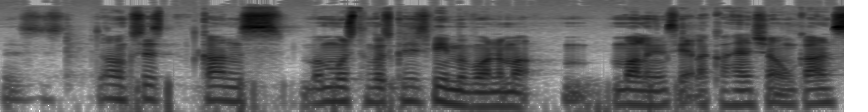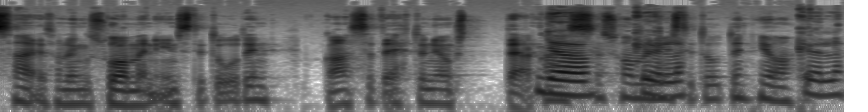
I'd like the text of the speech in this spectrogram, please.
mm. onko se kans, mä muistan, koska siis viime vuonna mä, mä olin siellä kahden shown kanssa, ja se oli niin Suomen instituutin kanssa tehty, niin onko tämä kanssa Joo, Suomen kyllä. instituutin? Joo, kyllä.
